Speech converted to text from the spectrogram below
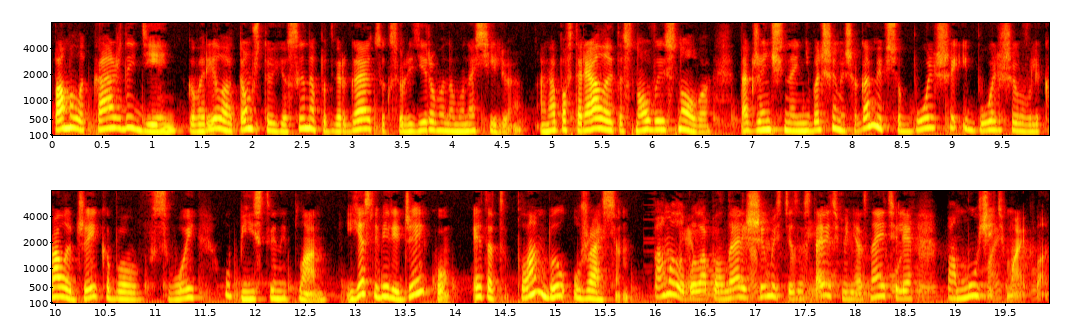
Памела каждый день говорила о том, что ее сына подвергают сексуализированному насилию. Она повторяла это снова и снова. Так женщина небольшими шагами все больше и больше вовлекала Джейкоба в свой убийственный план. И если верить Джейку, этот план был ужасен. Памела была полна решимости заставить меня, знаете ли, помучить Майкла,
